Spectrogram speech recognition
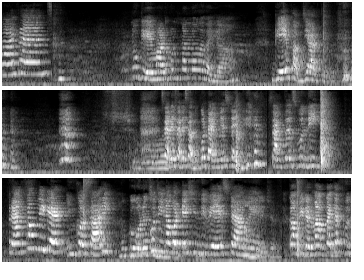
హాయ్ ఫ్రెండ్స్. నువ్వు గేమ్ ఆడుకుంటున్నావు కదా అయ్యా. గేమ్ పబ్జి ఆడుతుండు. సరే సరే చదువుకో టైం వేస్ట్ అయింది. సక్సెస్ఫుల్లీ. ప్రాంక్ కంప్లీటెడ్ ఇంకోసారి బుక్ చినిగింది. తినగొట్టేసింది వేస్ట్ ఆమె. Completed. కంప్లీటెడ్ మా అక్క అయితే ఫుల్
